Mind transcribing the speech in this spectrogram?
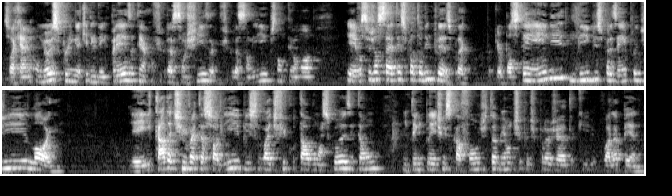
só que o meu Spring aqui dentro da empresa tem a configuração X, a configuração Y, tem uma e aí você já seta isso para toda empresa, pra, porque eu posso ter N libs, por exemplo, de log. E aí cada time vai ter a sua lib, isso vai dificultar algumas coisas, então um template, um scaffold também é um tipo de projeto que vale a pena.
